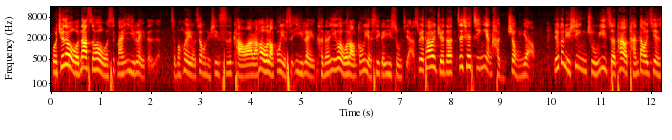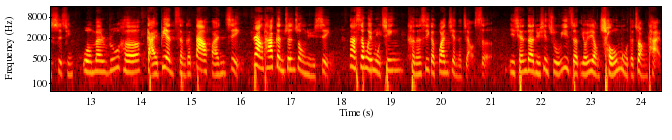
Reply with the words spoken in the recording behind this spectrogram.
我觉得我那时候我是蛮异类的人，怎么会有这种女性思考啊？然后我老公也是异类，可能因为我老公也是一个艺术家，所以他会觉得这些经验很重要。有一个女性主义者，她有谈到一件事情：我们如何改变整个大环境，让她更尊重女性？那身为母亲，可能是一个关键的角色。以前的女性主义者有一种仇母的状态，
